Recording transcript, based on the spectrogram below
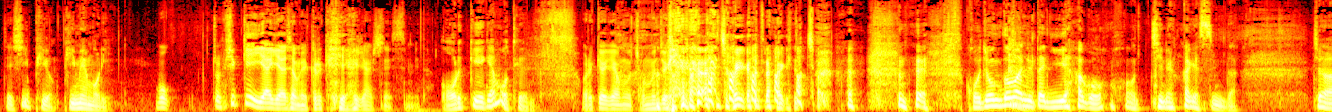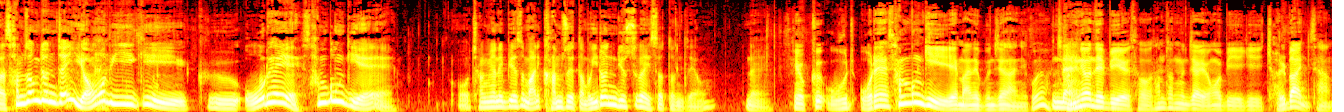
이제 CPU 비메모리. 뭐좀 쉽게 이야기하자면 그렇게 이야기할 수 있습니다. 어렵게 얘기하면 어떻게 됩니까? 어렵게 얘기하면 전문적인 저희가 들어가겠죠. 네, 그 정도만 일단 이해하고 진행하겠습니다. 자, 삼성전자의 영업이익이 그 올해 3분기에 어, 작년에 비해서 많이 감소했다. 뭐 이런 뉴스가 있었던데요. 네. 그 우- 올해 3분기에만의 문제는 아니고요. 네. 작년 대비해서 삼성전자 영업이익이 절반 이상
